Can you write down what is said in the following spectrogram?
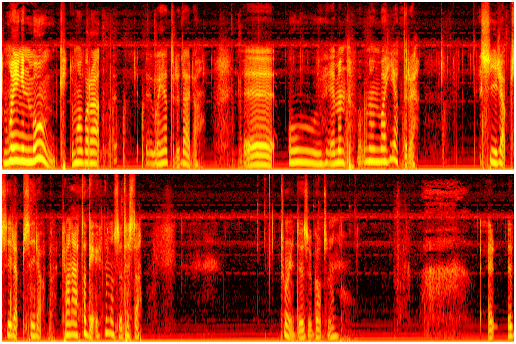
De har ju ingen munk. De har bara... Uh, vad heter det där då? Uh, oh, men, men vad heter det? Sirap, sirap, sirap. Kan man äta deg? Det måste jag testa. Tror inte det är så gott men... Är, är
